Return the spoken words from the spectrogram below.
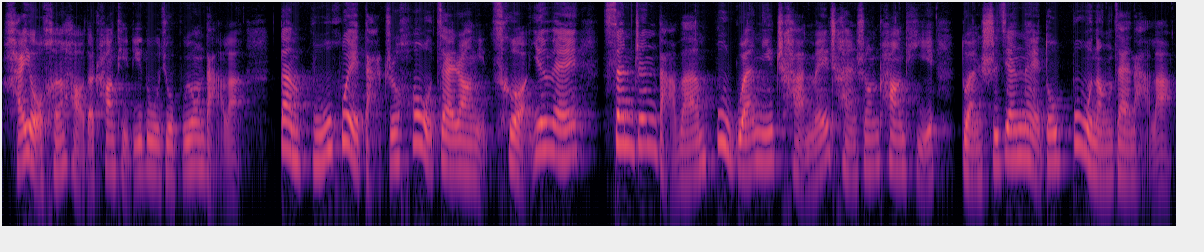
还有很好的抗体力度，就不用打了。但不会打之后再让你测，因为三针打完，不管你产没产生抗体，短时间内都不能再打了。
